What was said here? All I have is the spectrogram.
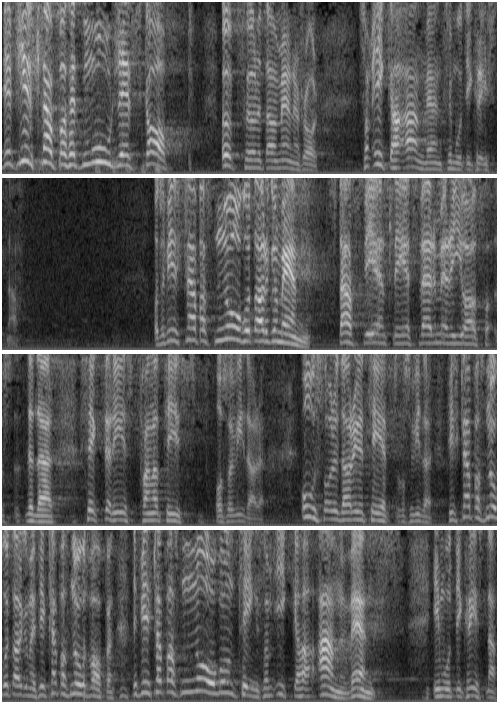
Det finns knappast ett mordredskap uppfunnet av människor som icke har använts emot de kristna. Och det finns knappast något argument, statsfientlighet, svärmeri och allt det där, sekterism, fanatism, och så vidare. Osolidaritet och så vidare. Det finns knappast något argument, det finns knappast något vapen, det finns knappast någonting som icke har använts emot de kristna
